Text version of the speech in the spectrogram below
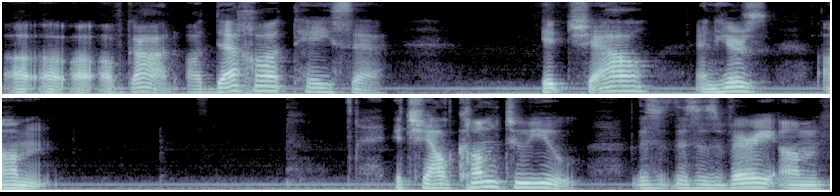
uh, uh, of God. Adecha teiseh. It shall, and here's, um, it shall come to you. This is this is very um,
